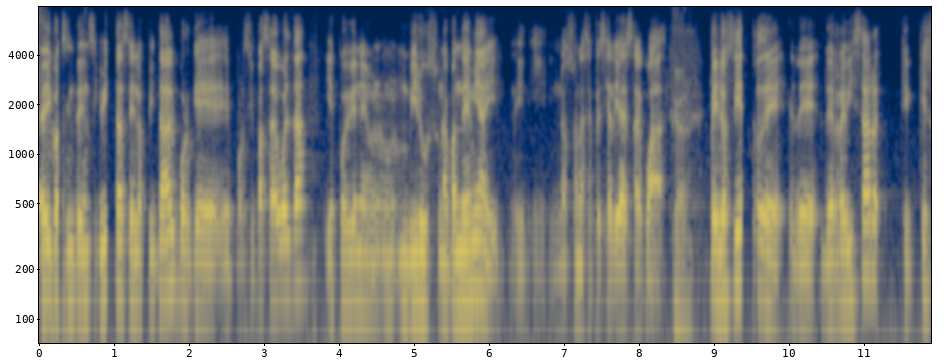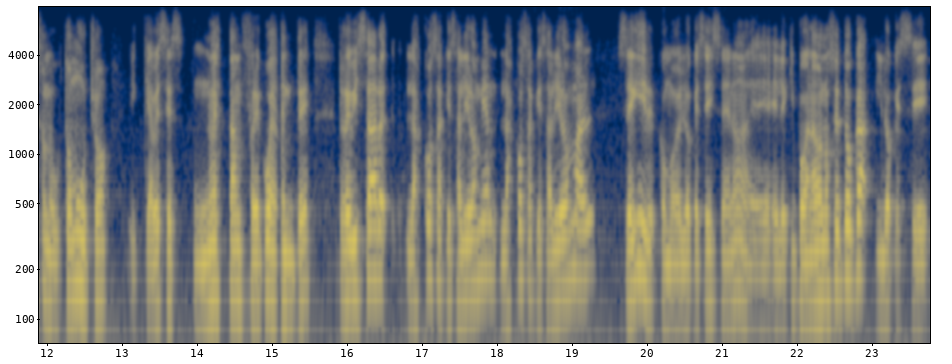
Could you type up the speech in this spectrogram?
médicos intensivistas el hospital porque eh, por si pasa de vuelta y después viene un, virus, una pandemia y, no son las especialidades adecuadas. Pero sí esto de, revisar, que, que, eso me gustó mucho y que a veces no es tan frecuente, revisar las cosas que salieron bien, las cosas que salieron mal seguir como lo que se dice, ¿no? Eh, el equipo ganador no se toca y lo que se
